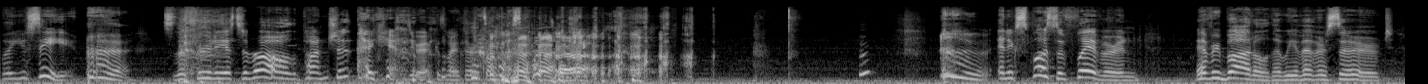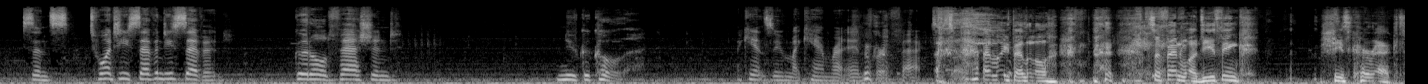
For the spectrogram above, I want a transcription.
Well, you see, it's the fruitiest of all the punches. I can't do it because my throat's on An explosive flavor in every bottle that we have ever served since 2077. Good old fashioned Nuka Cola. I can't zoom my camera in for effect. So. I like that little. so, Fenwa, do you think she's correct?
